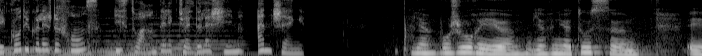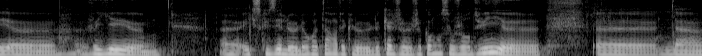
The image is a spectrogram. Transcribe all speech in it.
Les cours du Collège de France, Histoire intellectuelle de la Chine, Han Cheng. Bien, bonjour et euh, bienvenue à tous. euh, et euh, veuillez excuser le, retard avec le- lequel je, commence aujourd'hui. La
